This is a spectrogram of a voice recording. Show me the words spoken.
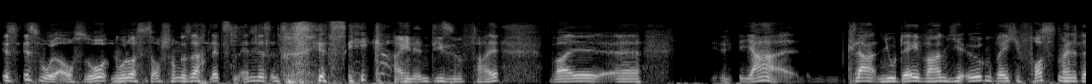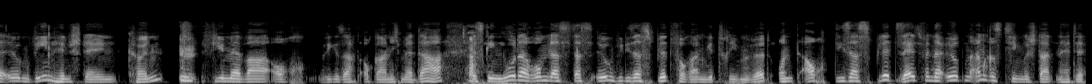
es ist wohl auch so, nur du hast es auch schon gesagt, letzten Endes interessiert es eh keinen in diesem Fall, weil äh, ja, klar, New Day waren hier irgendwelche Pfosten, man hätte da irgendwen hinstellen können. Viel mehr war auch, wie gesagt, auch gar nicht mehr da. Ach. Es ging nur darum, dass, dass irgendwie dieser Split vorangetrieben wird und auch dieser Split, selbst wenn da irgendein anderes Team gestanden hätte,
